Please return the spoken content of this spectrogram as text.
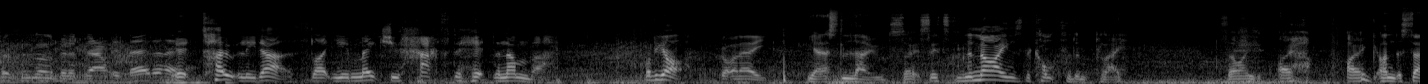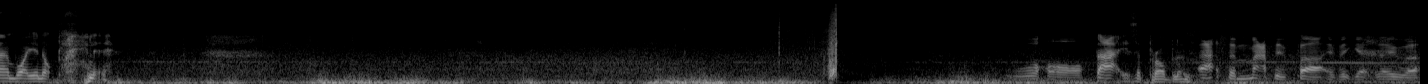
Puts a little bit of doubt in there, doesn't It It totally does. Like, it makes you have to hit the number. What have you got? Got an 8. Yeah, that's loads. So it's it's the nine's the confident play. So I I I understand why you're not playing it. Whoa, That is a problem. that's a massive part if it gets over.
